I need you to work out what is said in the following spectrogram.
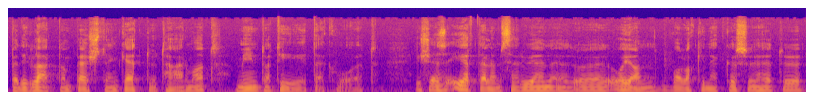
pedig láttam Pesten kettőt-hármat, mint a tiétek volt. És ez értelemszerűen ez olyan valakinek köszönhető,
